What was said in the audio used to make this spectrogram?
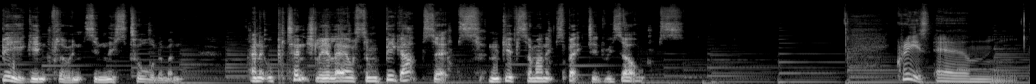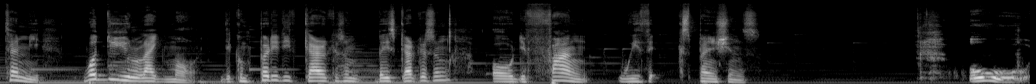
big influence in this tournament, and it will potentially allow some big upsets and give some unexpected results. Chris, um, tell me, what do you like more, the competitive Carcassonne-based Carcassonne or the fun with expansions? Oh,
